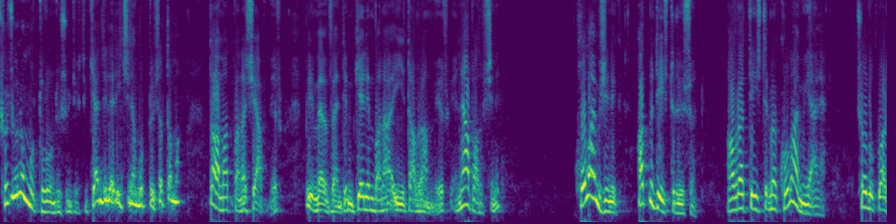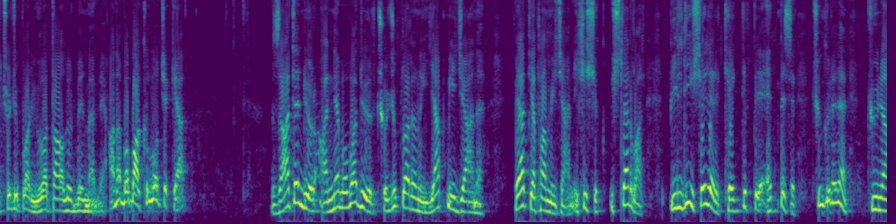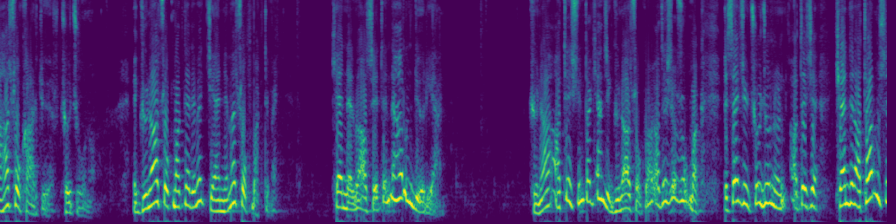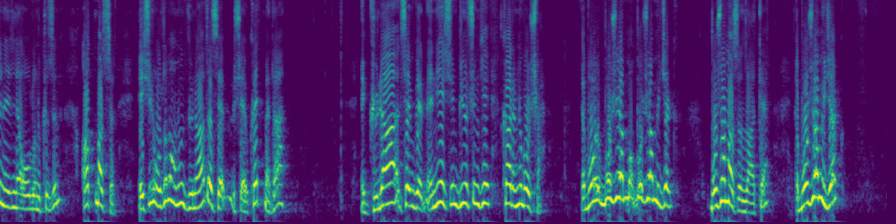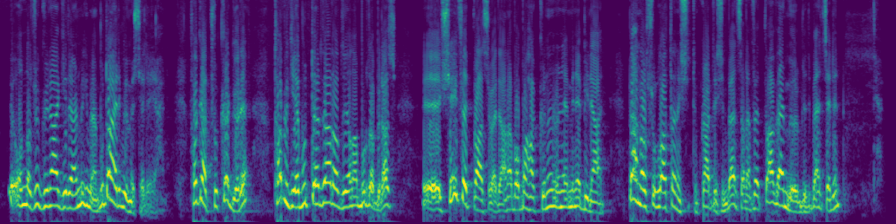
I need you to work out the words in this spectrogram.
Çocuğunun mutluluğunu düşüneceksin. Kendileri içine mutluysa tamam. Damat bana şey yapmıyor. Bilmem efendim gelin bana iyi davranmıyor. E ne yapalım şimdi? Kolay mı şimdi? At mı değiştiriyorsun? Avrat değiştirmek kolay mı yani? Çoluk var, çocuk var, yuva dağılıyor bilmem ne. Ana baba akıllı olacak ya. Zaten diyor anne baba diyor çocuklarının yapmayacağını veyahut yapamayacağını iki şık işler var. Bildiği şeyleri teklif bile etmesin. Çünkü neden? Günaha sokar diyor çocuğunu. E günaha sokmak ne demek? Cehenneme sokmak demek. Kendine asiyete ne harun diyor yani. Günah ateşin ta kendisi. Günah sokmak, ateşe sokmak. E sen şimdi çocuğunun ateşe kendini atar mısın eline oğlunu kızını? Atmasın. E şimdi o zaman onun günahı da sev, sevk etme daha. E günah sevk etme. E niye şimdi diyorsun ki karını boşa? E bo boşa, boşamayacak. Boşamasın zaten. E boşamayacak. E ondan sonra günah girer mi girmez? Bu da ayrı bir mesele yani. Fakat fıkha göre tabii ki Ebu Derda radıyallahu anh burada biraz e, şey fetvası verdi. Ana baba hakkının önemine binaen. Ben Resulullah'tan işittim. Kardeşim ben sana fetva vermiyorum dedi. Ben senin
